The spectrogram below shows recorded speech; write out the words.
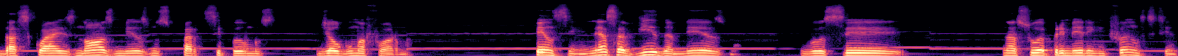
das quais nós mesmos participamos de alguma forma. Pensem, nessa vida mesmo, você, na sua primeira infância,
